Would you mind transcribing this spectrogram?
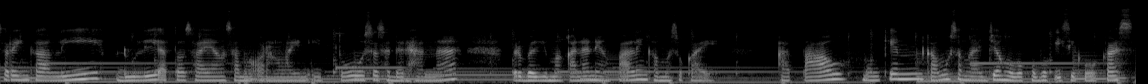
Seringkali peduli atau sayang sama orang lain itu sesederhana berbagi makanan yang paling kamu sukai. Atau mungkin kamu sengaja ngobok-ngobok isi kulkas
